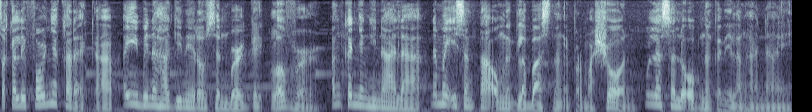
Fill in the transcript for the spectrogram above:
Sa California Karekap ay ibinahagi ni Rosenberg kay Clover ang kanyang hinala na may isang taong naglabas ng impormasyon mula sa loob ng kanilang hanay.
